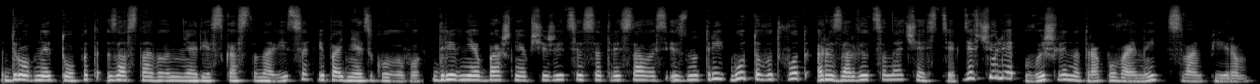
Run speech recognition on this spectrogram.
Дробный топот заставил меня резко остановиться и поднять голову. Древняя башня общежития сотрясалась изнутри, будто вот-вот разорвется на части. Девчули вышли на тропу войны с вампиром.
